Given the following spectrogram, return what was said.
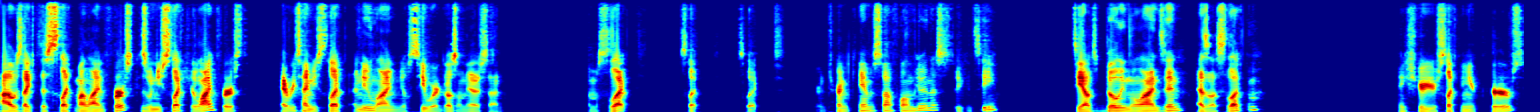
I always like to select my line first, because when you select your line first, every time you select a new line, you'll see where it goes on the other side. I'm going to select, select, select. We're going to turn canvas off while I'm doing this so you can see. See how it's building the lines in as I select them. Make sure you're selecting your curves.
